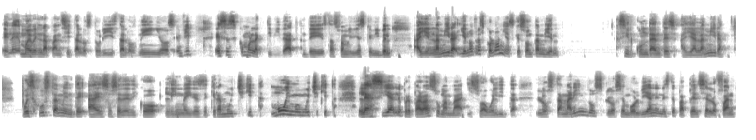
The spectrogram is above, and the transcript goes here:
eh, le mueven la pancita a los turistas, a los niños, en fin, esa es como la actividad de estas familias que viven ahí en La Mira y en otras colonias que son también circundantes allá a la mira. Pues justamente a eso se dedicó Lin May desde que era muy chiquita, muy, muy, muy chiquita. Le hacía, le preparaba a su mamá y su abuelita los tamarindos, los envolvían en este papel celofán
